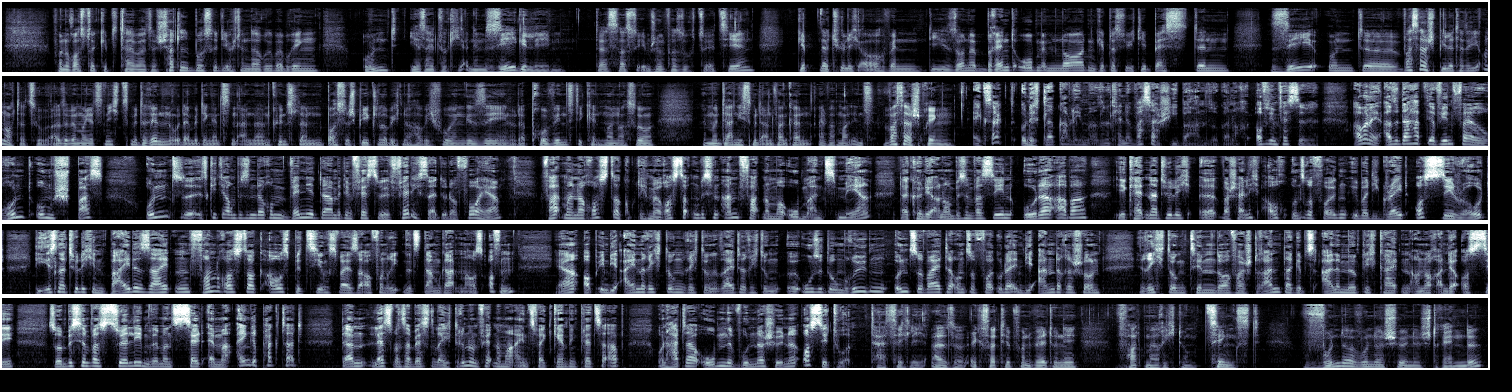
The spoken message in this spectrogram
Von Rostock gibt es teilweise Shuttlebusse, die euch dann darüber bringen. Und ihr seid wirklich an einem See gelegen. Das hast du eben schon versucht zu erzählen. Gibt natürlich auch, wenn die Sonne brennt oben im Norden, gibt es natürlich die besten See- und äh, Wasserspiele tatsächlich auch noch dazu. Also wenn man jetzt nichts mit Rinnen oder mit den ganzen anderen Künstlern, Bosse spielt, glaube ich, noch, habe ich vorhin gesehen, oder Provinz, die kennt man noch so. Wenn man da nichts mit anfangen kann, einfach mal ins Wasser springen. Exakt. Und ich glaube, glaube ich, mal so eine kleine Wasserskibahn sogar noch auf dem Festival. Aber ne, also da habt ihr auf jeden Fall rundum Spaß und äh, es geht ja auch ein bisschen darum, wenn ihr da mit dem Festival fertig seid oder vorher, fahrt mal nach Rostock, guckt euch mal Rostock ein bisschen an, fahrt nochmal oben ans Meer, da könnt ihr auch noch ein bisschen was sehen. Oder aber, ihr kennt natürlich äh, wahrscheinlich auch unsere Folgen über die Great Ostsee Road. Die ist natürlich in beide Seiten von Rostock aus, beziehungsweise auch von Riednitz-Dammgarten aus offen. Ja, ob in die eine Richtung, Richtung Seite, Richtung äh, Usedom, Rügen und so weiter und so fort, oder in die andere schon Richtung Timmendorfer Strand. Da gibt's alle Möglichkeiten, auch noch an der Ostsee so ein bisschen was zu erleben, wenn man das Zelt einmal eingepackt hat, dann lässt man es am besten gleich drin und fährt nochmal ein, zwei Campingplätze ab und hat da oben eine wunderschöne Ostseetour. Tatsächlich, also extra Tipp von Welttournee, fahrt mal Richtung Zingst. Wunder, wunderschöne Strände.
